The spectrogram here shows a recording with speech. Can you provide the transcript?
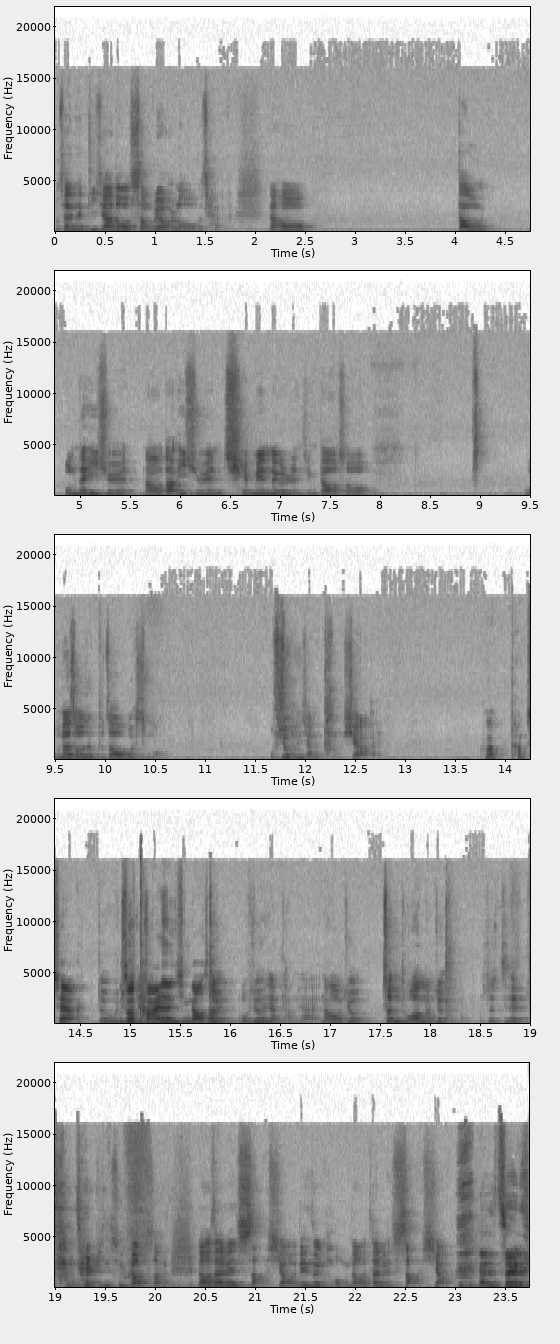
我站在地下道上不了楼，这样。然后到我们在医学院，然后到医学院前面那个人行道的时候，我那时候就不知道为什么，我就很想躺下来。啊，躺下来？对，我你说躺在人行道上？对，我就很想躺下来，然后我就挣脱他们就。就直接躺在人行道上，然后在那边傻笑，脸整红，然后在那边傻笑。但是醉的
